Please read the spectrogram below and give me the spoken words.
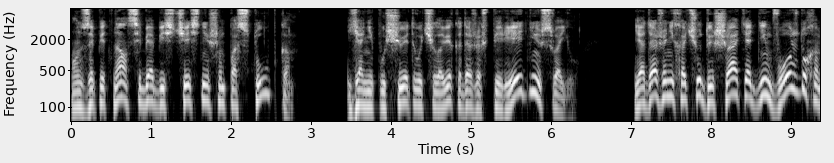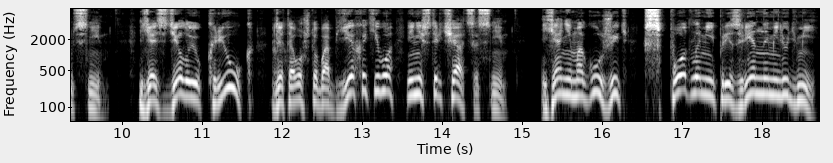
он запятнал себя бесчестнейшим поступком. Я не пущу этого человека даже в переднюю свою. Я даже не хочу дышать одним воздухом с ним я сделаю крюк для того, чтобы объехать его и не встречаться с ним. Я не могу жить с подлыми и презренными людьми,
